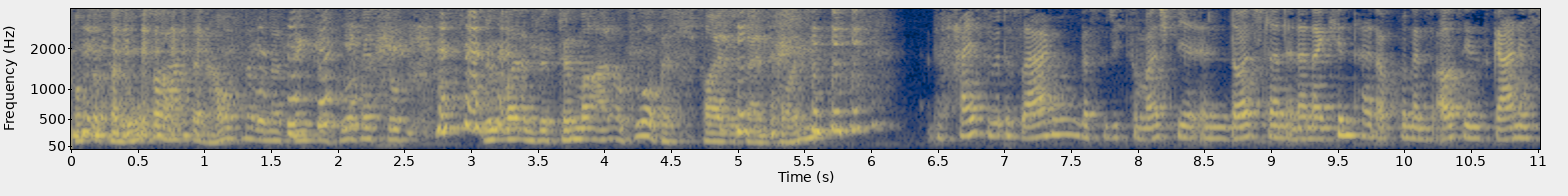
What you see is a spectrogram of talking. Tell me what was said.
Kommst aus Hannover, hast dein Haus noch und dann fängst du Oktoberfest so irgendwann im September an, Oktoberfest feiern mit deinen Freunden. Das heißt, du würdest sagen, dass du dich zum Beispiel in Deutschland in deiner Kindheit aufgrund deines Aussehens gar nicht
